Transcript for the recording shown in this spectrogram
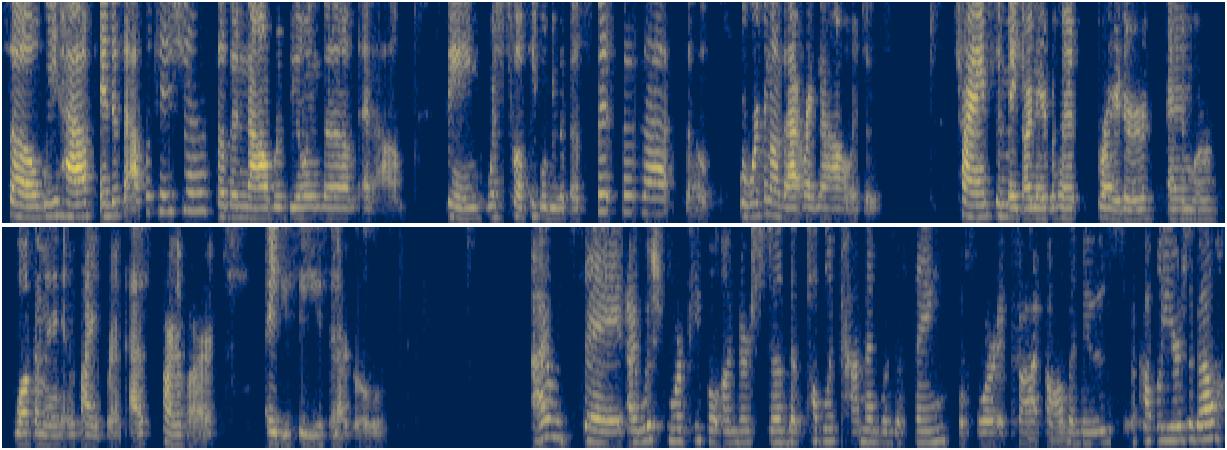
So we have ended the applications, so they're now reviewing them and um, seeing which 12 people would be the best fit for that. So we're working on that right now and just trying to make our neighborhood brighter and more welcoming and vibrant as part of our ABCs and our goals. I would say I wish more people understood that public comment was a thing before it got all the news a couple years ago.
